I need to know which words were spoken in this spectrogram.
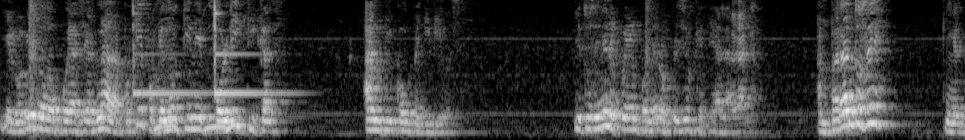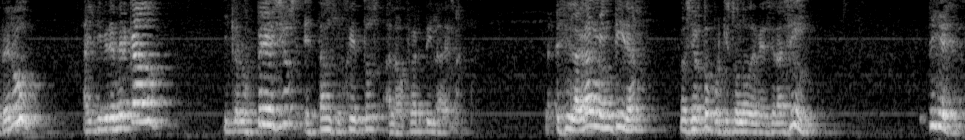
y el gobierno no puede hacer nada. ¿Por qué? Porque no tiene políticas anticompetitivas. Y estos señores pueden poner los precios que les da la gana, amparándose que en el Perú hay libre mercado y que los precios están sujetos a la oferta y la demanda. Esa es la gran mentira, ¿no es cierto? Porque esto no debe ser así. Fíjese.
